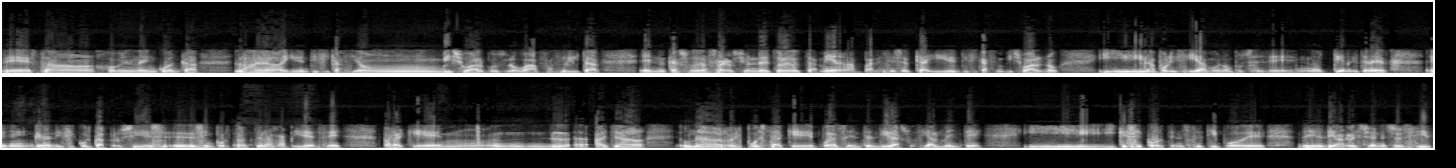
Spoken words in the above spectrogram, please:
de, esta joven en Cuenca, la identificación visual pues lo va a facilitar. En el caso de las agresiones de Toledo también parece ser que hay identificación visual, ¿no? Y la policía, bueno, pues eh, no tiene que tener eh, gran dificultad, pero sí es, es importante la rapidez, ¿eh? Para que mm, haya una respuesta que pueda ser entendida socialmente y, que se corten este tipo de, agresiones. Es decir,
